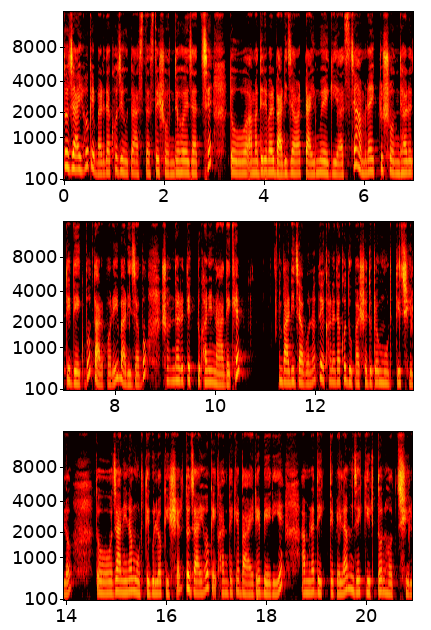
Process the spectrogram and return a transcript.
তো যাই হোক, এবার দেখো যেহেতু আস্তে আস্তে সন্ধে হয়ে যাচ্ছে, তো আমাদের এবার বাড়ি যাওয়ার টাইমও এগিয়ে আসছে। আমরা একটু সন্ধ্যা আরতি দেখব, তারপরেই বাড়ি যাব। সন্ধ্যা আরতি একটুখানি না দেখে বাড়ি যাব না। তো এখানে দেখো দুপাশে দুটো মূর্তি ছিল। তো জানি না মূর্তিগুলো কিসের। তো যাই হোক, এখান থেকে বাইরে বেরিয়ে আমরা দেখতে পেলাম যে কীর্তন হচ্ছিল।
